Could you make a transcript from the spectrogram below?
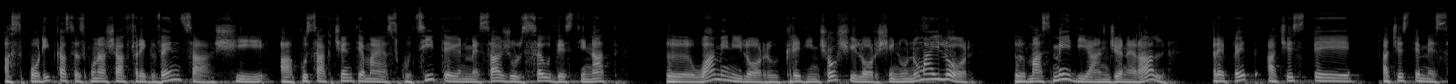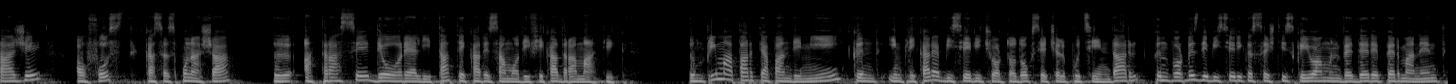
a sporit, ca să spun așa, frecvența și a pus accente mai ascuțite în mesajul său destinat uh, oamenilor, credincioșilor și nu numai lor, uh, mass media în general, repet, aceste, aceste mesaje au fost, ca să spun așa, ă, atrase de o realitate care s-a modificat dramatic. În prima parte a pandemiei, când implicarea Bisericii Ortodoxe cel puțin, dar când vorbesc de biserică să știți că eu am în vedere permanent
